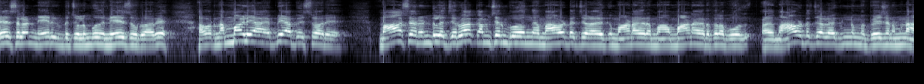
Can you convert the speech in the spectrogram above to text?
பேசலைன்னு நேருக்கிட்ட சொல்லும்போது நேர் சொல்கிறாரு அவர் நம்மாலியா எப்படியா பேசுவார்? மாதம் ரெண்டு லட்ச ரூபா கமிஷன் போகுங்க மாவட்ட செயலாளருக்கு மாநகர மா மாநகரத்தில் போகுது. அது மாவட்ட செயலாளருக்குன்னு நம்ம பேசணும்னா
